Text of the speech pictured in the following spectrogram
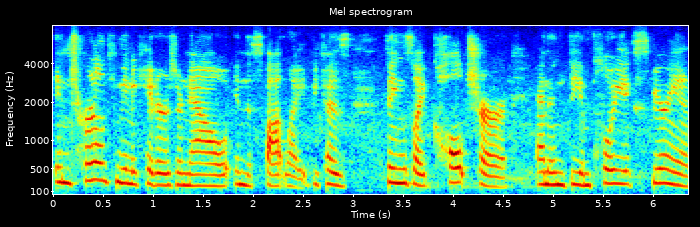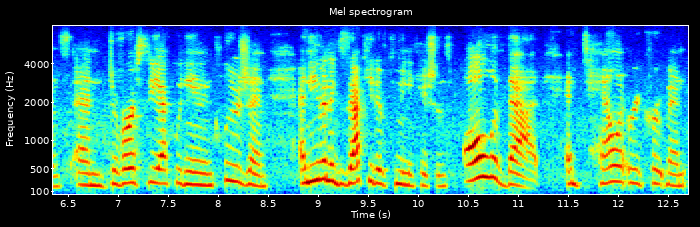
internal communicators are now in the spotlight because things like culture and in the employee experience and diversity, equity, and inclusion, and even executive communications, all of that, and talent recruitment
